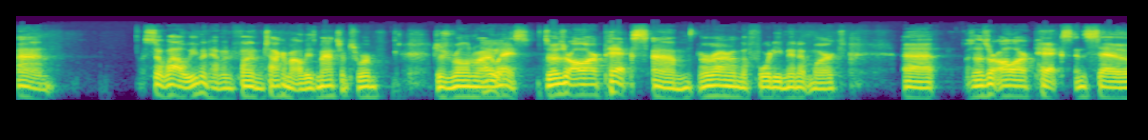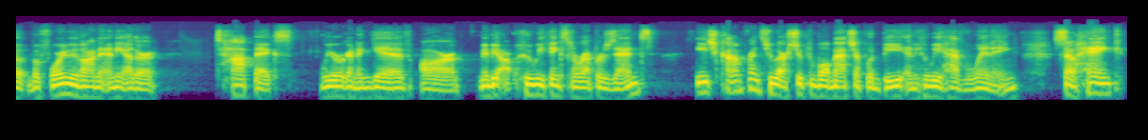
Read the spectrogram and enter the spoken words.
Um, so wow, we've been having fun talking about all these matchups. We're just rolling right Oh, yeah. away. So those are all our picks. Um, we're around the forty minute mark. Uh, so those are all our picks. And so before we move on to any other topics, we were going to give our maybe our, who we think is going to represent each conference, who our Super Bowl matchup would be, and who we have winning. So Hank,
